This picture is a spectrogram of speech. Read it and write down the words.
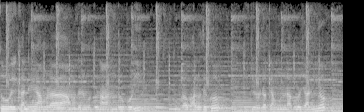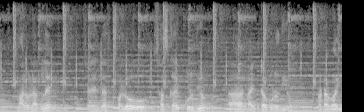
তো এখানে আমরা আমাদের মতন আনন্দ করি। তোমরাও ভালো থেকো। ভিডিওটা কেমন লাগল জানিও। ভালো লাগলে চ্যানেলটা ফলো ও সাবস্ক্রাইব করে দিও। আর লাইকটাও করে দিও। টাটা বাই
